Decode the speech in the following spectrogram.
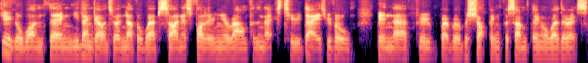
Google one thing, you then go onto another website and it's following you around for the next two days. We've all been there through whether we're shopping for something or whether it's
